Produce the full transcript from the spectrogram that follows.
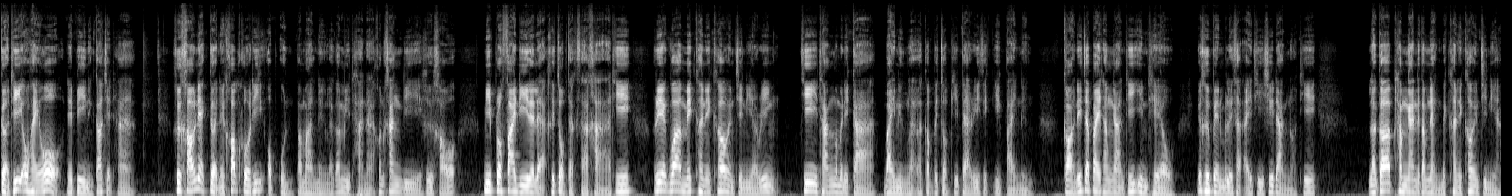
เกิดที่โอไฮโอในปี 1975 คือเขาเนี่ยเกิดในครอบครัวที่อบอุ่นประมาณหนึ่งแล้วก็มีฐานะค่อนข้างดี คือเขา มีโปรไฟล์ดีเลยแหละ คือจบจากสาขาที่เรียกว่า mechanical engineering ที่ทั้งอเมริกาใบหนึ่งแล้วแล้วก็ไปจบที่ปารีสอีกอีกใบหนึ่ง ก่อนที่จะไปทำงานที่ Intel ก็คือเป็นบริษัทไอทีชื่อดังเนาะที่ แล้วก็ทำงานในตำแหน่ง mechanical engineer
